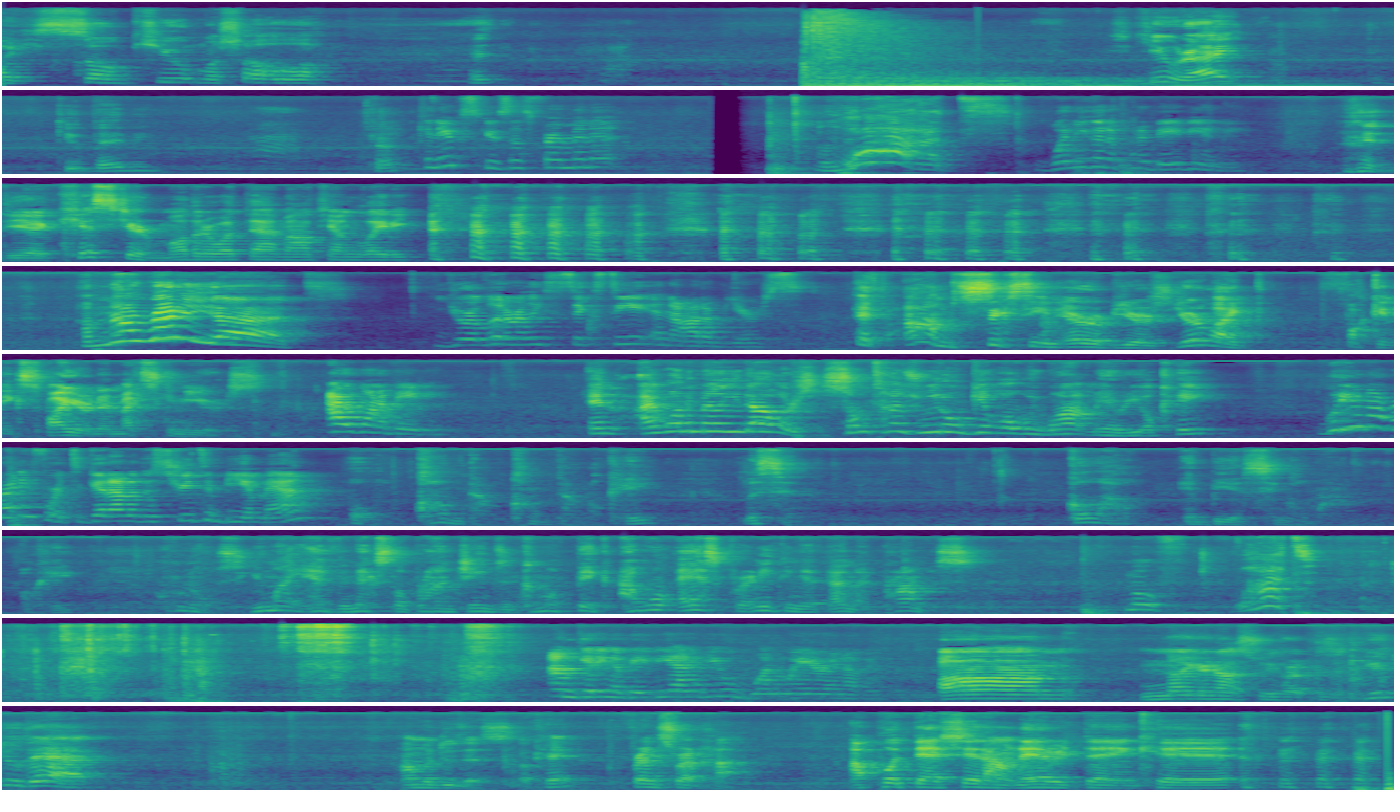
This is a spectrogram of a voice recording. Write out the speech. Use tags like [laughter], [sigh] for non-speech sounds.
Oh, he's so cute, mashallah. He's cute, right? Cute baby. Can you excuse us for a minute? What? When are you gonna put a baby in me? [laughs] Do you kiss your mother with that mouth, young lady? [laughs] I'm not ready yet. You're literally 60 and out of years. If I'm 16 Arab years, you're like fucking expired in Mexican years. I want a baby. And I want a million dollars. Sometimes we don't get what we want, Mary, okay? What are you not ready for? To get out of the streets and be a man? Oh, calm down, calm down, okay? Listen, go out and be a single mom, okay? Who knows? You might have the next LeBron James and come up big. I won't ask for anything at that, I promise. Move. What? I'm getting a baby out of you one way or another. Um, no, you're not, sweetheart. Because if you do that, I'm gonna do this, okay? Frank's Red Hot. I put that shit on everything, kid. [laughs]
